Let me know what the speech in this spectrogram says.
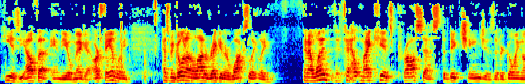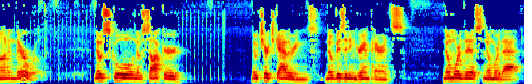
He is the Alpha and the Omega. Our family has been going on a lot of regular walks lately, and I wanted to help my kids process the big changes that are going on in their world. No school, no soccer, no church gatherings, no visiting grandparents, no more this, no more that.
